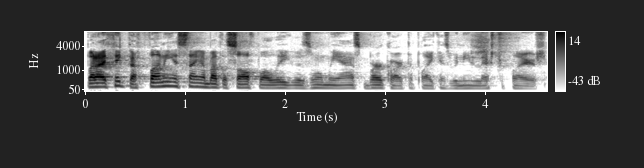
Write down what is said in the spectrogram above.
But I think the funniest thing about the softball league was when we asked Burkhart to play because we needed extra players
